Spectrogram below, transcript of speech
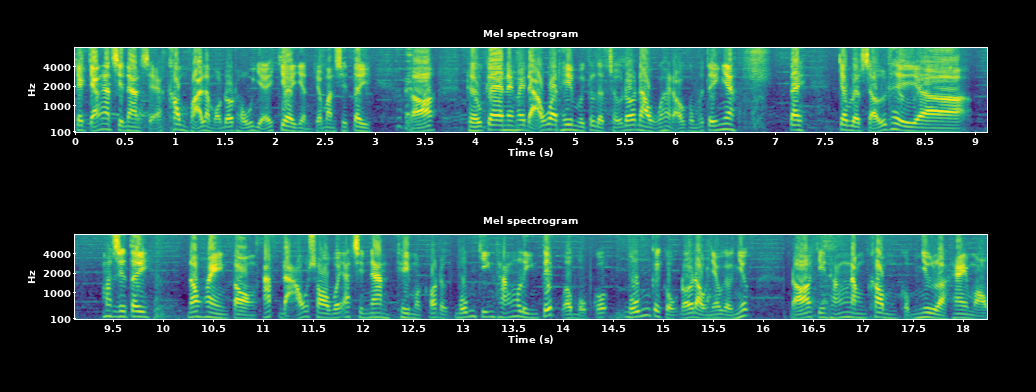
chắc chắn Arsenal sẽ không phải là một đối thủ dễ chơi dành cho Man City. Đó thì ok anh em hãy đảo qua thêm về cái lịch sử đối đầu của hai đội cùng với tiếng nha. Đây trong lịch sử thì uh, Man City nó hoàn toàn áp đảo so với Arsenal khi mà có được 4 chiến thắng liên tiếp ở một bốn cái cuộc đối đầu nhau gần nhất. Đó, chiến thắng 5-0 cũng như là 2-1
